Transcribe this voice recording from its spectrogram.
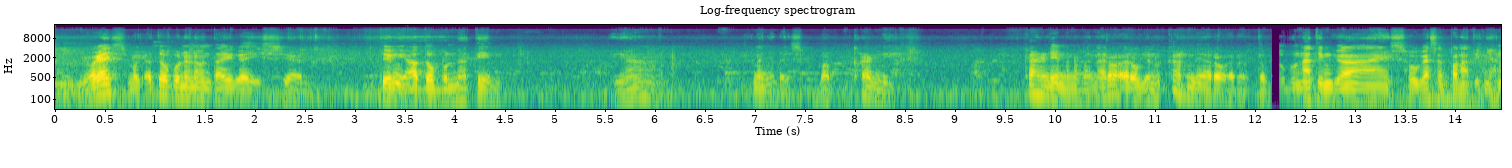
Ayan, guys, mag-adobo na naman tayo guys. Yan. Ito yung i-adobo natin. Yan. Ganyan guys, bab karne. Karne na naman. Araw-araw ganun. Karne araw-araw. Tubo natin guys. Hugasan pa natin yan.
